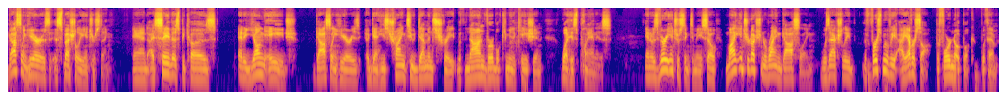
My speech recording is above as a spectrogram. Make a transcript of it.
Gosling here is especially interesting. And I say this because at a young age, Gosling here is again, he's trying to demonstrate with nonverbal communication what his plan is. And it was very interesting to me. So, my introduction to Ryan Gosling was actually the first movie I ever saw before Notebook with him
